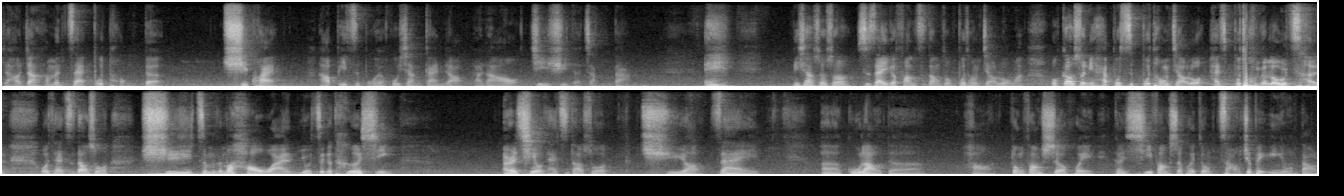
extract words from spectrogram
然后让他们在不同的区块。然后彼此不会互相干扰，然后继续的长大。哎，你想说说是在一个房子当中不同角落吗？我告诉你，还不是不同角落，还是不同的楼层。我才知道说衢怎么那么好玩，有这个特性。而且我才知道说衢哦，在呃古老的好东方社会跟西方社会中早就被运用到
